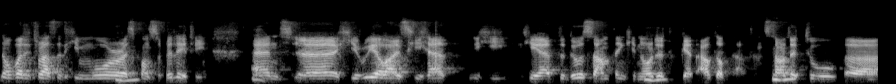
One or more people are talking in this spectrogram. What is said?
nobody trusted him more mm-hmm. responsibility and uh, he realized he had he, he had to do something in order mm-hmm. to get out of that and started mm-hmm. to uh,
